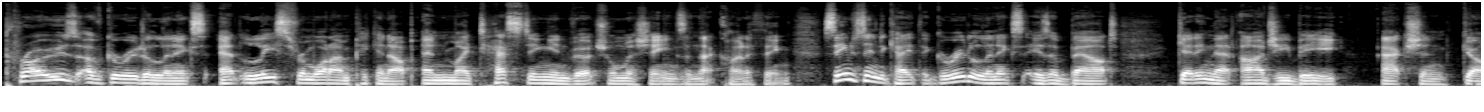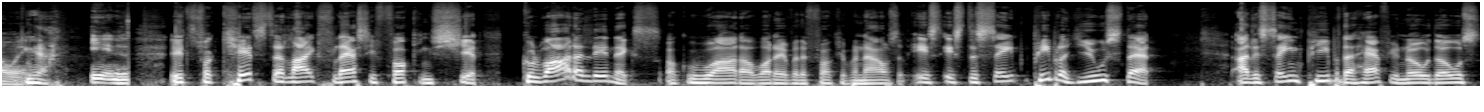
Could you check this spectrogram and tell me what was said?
pros of Garuda Linux, at least from what I'm picking up and my testing in virtual machines and that kind of thing, seems to indicate that Garuda Linux is about getting that RGB action going. Yeah. In it's for kids that like flashy fucking shit. Garuda Linux or Garuda, whatever the fuck you pronounce it, is is the same. People that use that are the same people that have you know those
